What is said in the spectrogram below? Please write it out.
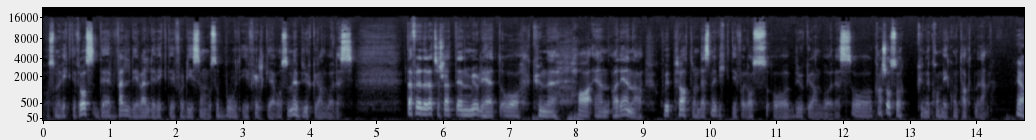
og som er viktig for oss. Det er veldig veldig viktig for de som også bor i fylket, og som er brukerne våre. Derfor er det rett og slett en mulighet å kunne ha en arena hvor vi prater om det som er viktig for oss og brukerne våre, og kanskje også kunne komme i kontakt med dem. Ja.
